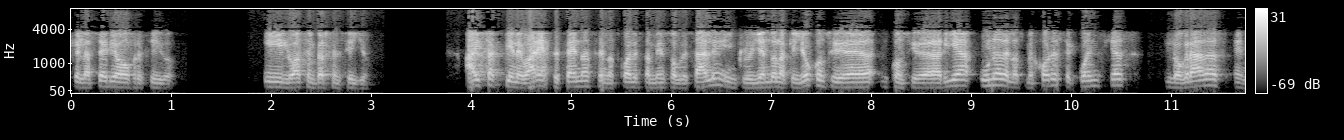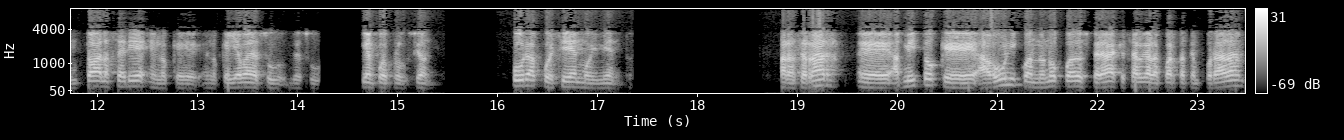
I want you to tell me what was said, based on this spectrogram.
que la serie ha ofrecido. Y lo hacen ver sencillo. Isaac tiene varias escenas en las cuales también sobresale, incluyendo la que yo consideraría una de las mejores secuencias logradas en toda la serie en lo que, lleva de su tiempo de producción. Pura poesía en movimiento. Para cerrar, eh, admito que aún y cuando no puedo esperar a que salga la cuarta temporada,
